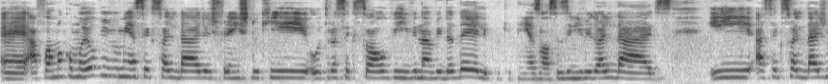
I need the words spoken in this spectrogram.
É, a forma como eu vivo minha sexualidade é diferente do que outro sexual vive na vida dele, porque tem as nossas individualidades. E a sexualidade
